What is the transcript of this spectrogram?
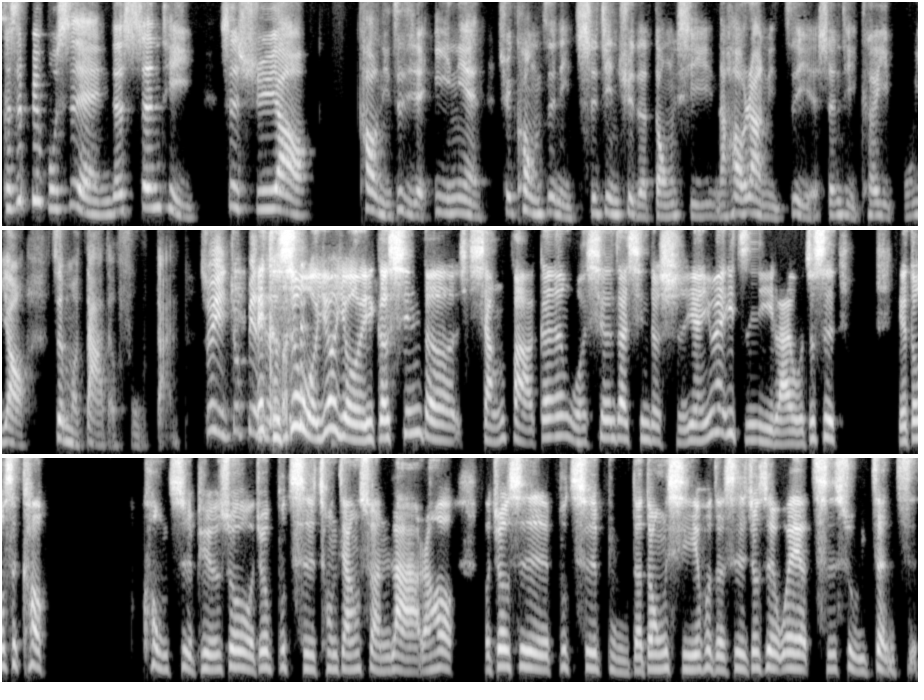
可是并不是哎，你的身体是需要。靠你自己的意念去控制你吃进去的东西，然后让你自己的身体可以不要这么大的负担，所以就变成。哎，可是我又有一个新的想法，跟我现在新的实验，因为一直以来我就是也都是靠。控制，比如说我就不吃葱姜蒜辣，然后我就是不吃补的东西，或者是就是我也吃素一阵子。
